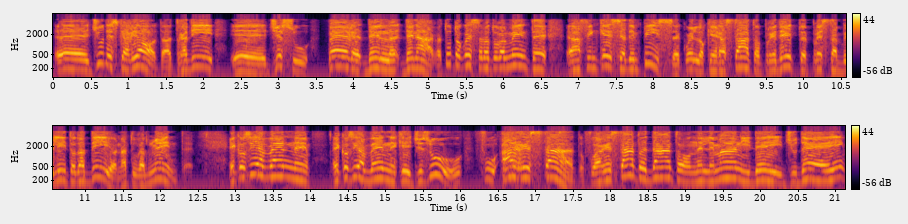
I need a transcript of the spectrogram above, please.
eh, Giuda Iscariota tradì eh, Gesù per del denaro. Tutto questo naturalmente affinché si adempisse quello che era stato predetto e prestabilito da Dio, naturalmente. E così avvenne, e così avvenne che Gesù fu arrestato, fu arrestato e dato nelle mani dei giudei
